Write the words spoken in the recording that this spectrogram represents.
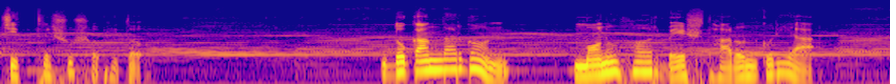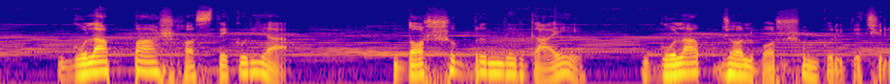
চিত্রে সুশোভিত। দোকানদারগণ মনোহর বেশ ধারণ করিয়া গোলাপ পাশ হস্তে করিয়া দর্শকবৃন্দের গায়ে গোলাপ জল বর্ষণ করিতেছিল।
